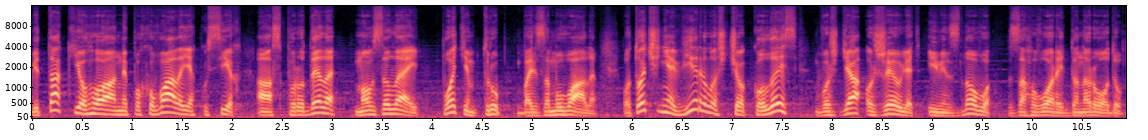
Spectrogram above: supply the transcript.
Відтак його не поховали як усіх, а спорудили мавзолей. Потім труп бальзамували. Оточення вірило, що колись вождя оживлять, і він знову заговорить до народу.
